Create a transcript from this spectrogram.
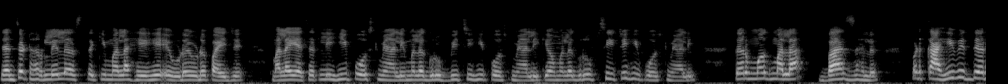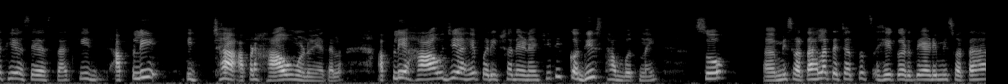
ज्यांचं ठरलेलं असतं की मला हे हे एवढं एवढं पाहिजे. मला याच्यातली ही पोस्ट मिळाली मला ग्रुप बीची ही पोस्ट मिळाली किंवा मला ग्रुप सीची ही पोस्ट मिळाली. तर मग मला बास झालं. पण काही विद्यार्थी असे असतात की आपली इच्छा आपण हाव म्हणूया त्याला. आपली हाव जी आहे परीक्षा देण्याची ती कधीच थांबत नाही. सो मी स्वतःला त्याच्यातच हे करते आणि मी स्वतः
